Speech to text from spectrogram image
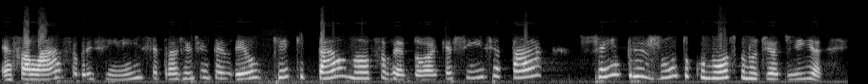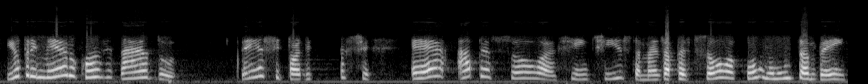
É falar sobre ciência para a gente entender o que está ao nosso redor, que a ciência está sempre junto conosco no dia a dia. E o primeiro convidado desse podcast é a pessoa cientista, mas a pessoa comum também,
